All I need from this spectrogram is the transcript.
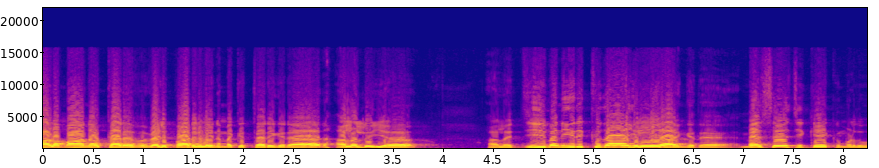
ஆழமான கர வெளிப்பாடுகளை நமக்கு தருகிறார். ஹalleluya அதுல ஜீவன் இருக்குதா இல்லையாங்கிறத மெசேஜ் கேட்கும் பொழுது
